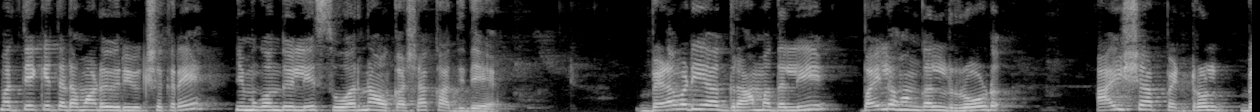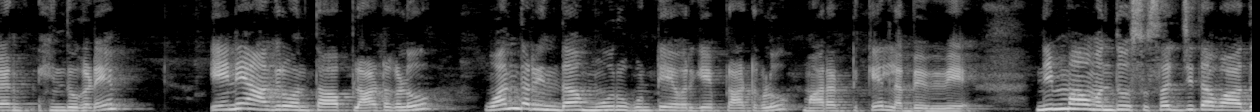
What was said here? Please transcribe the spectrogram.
ಮತ್ತೇಕೆ ತಡ ಮಾಡುವಿರಿ ವೀಕ್ಷಕರೇ? ನಿಮಗೊಂದು ಇಲ್ಲಿ ಸುವರ್ಣ ಅವಕಾಶ ಕಾದಿದೆ. ಬೆಳವಡಿಯ ಗ್ರಾಮದಲ್ಲಿ Bailhongal road, Ayesha petrol bank ಹಿಂದುಗಡೆ ಏನೇ ಆಗಿರುವಂತಹ ಪ್ಲಾಟ್ಗಳು ಒಂದರಿಂದ ಮೂರು ಗುಂಟೆಯವರೆಗೆ ಪ್ಲಾಟ್ಗಳು ಮಾರಾಟಕ್ಕೆ ಲಭ್ಯವಿವೆ. ನಿಮ್ಮ ಒಂದು ಸುಸಜ್ಜಿತವಾದ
